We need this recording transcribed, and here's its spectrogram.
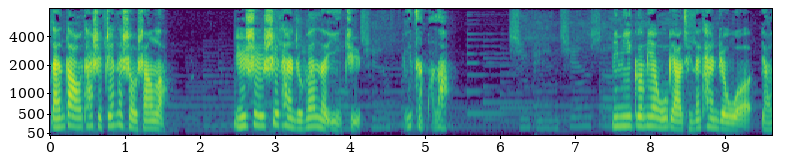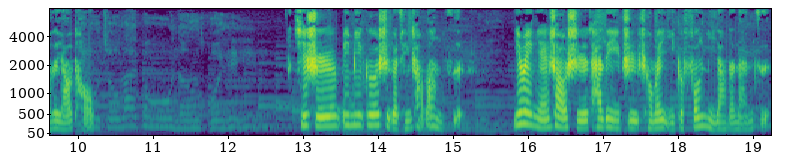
难道他是真的受伤了？于是试探着问了一句：“你怎么了？”咪咪哥面无表情地看着我，摇了摇头。其实咪咪哥是个情场浪子。因为年少时他立志成为一个风一样的男子，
